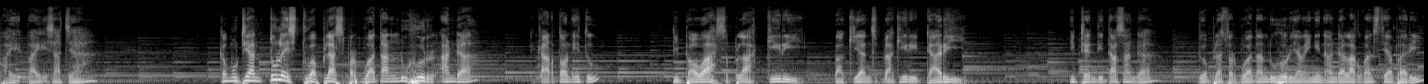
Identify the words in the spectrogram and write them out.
baik-baik saja. Kemudian tulis 12 perbuatan luhur Anda di karton itu di bawah sebelah kiri, bagian sebelah kiri dari identitas Anda, 12 perbuatan luhur yang ingin Anda lakukan setiap hari.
